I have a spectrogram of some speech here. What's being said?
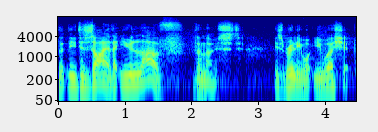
that you desire, that you love the most, is really what you worship.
